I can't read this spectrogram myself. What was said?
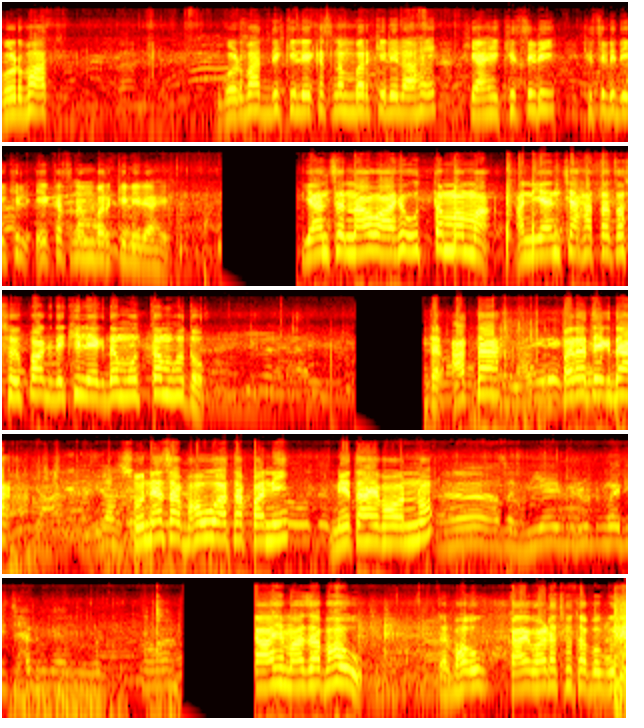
गोडभात. गोडभात देखील एकच नंबर केलेला आहे. ही आहे खिचडी. खिचडी देखील एकच नंबर केलेली आहे. यांचं नाव आहे उत्तम मामा आणि यांच्या हाताचा स्वयंपाक देखील एकदम उत्तम होतो. तर आता परत एकदा सोन्याचा भाऊ आता पाणी नेत आहे भावांनो. आहे माझा भाऊ. तर भाऊ काय वाढत होता बघू दे.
